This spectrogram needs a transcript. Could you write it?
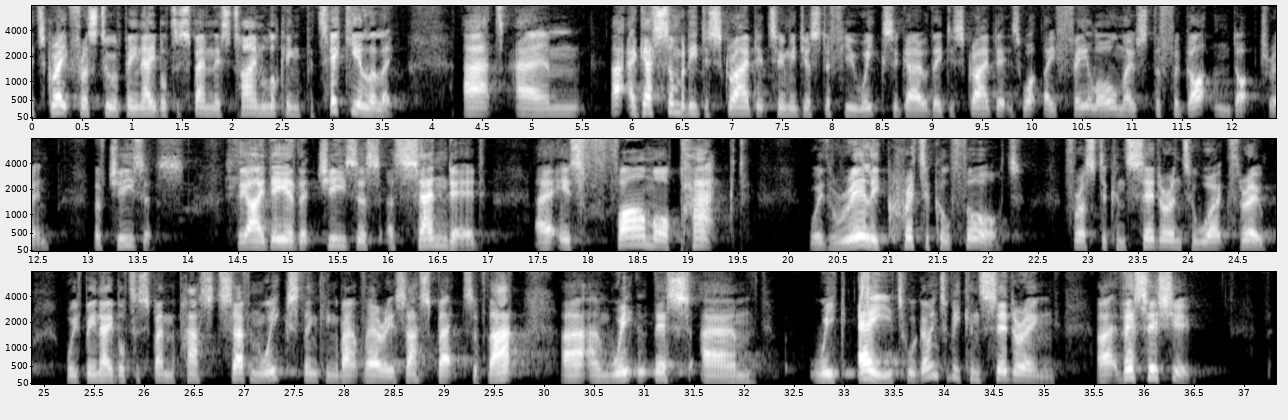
It's great for us to have been able to spend this time looking particularly at, um, I guess somebody described it to me just a few weeks ago. They described it as what they feel almost the forgotten doctrine of Jesus. The idea that Jesus ascended uh, is far more packed with really critical thought for us to consider and to work through. We've been able to spend the past seven weeks thinking about various aspects of that. Uh, and we, this um, week eight, we're going to be considering uh, this issue.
